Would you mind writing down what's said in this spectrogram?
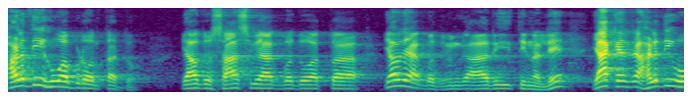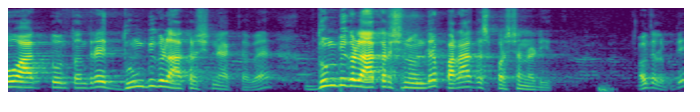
ಹಳದಿ ಹೂವು ಬಿಡುವಂಥದ್ದು. ಯಾವುದು ಸಾಸಿವೆ ಆಗ್ಬೋದು ಅಥವಾ ಯಾವುದೇ ಆಗ್ಬೋದು, ನಿಮಗೆ ಆ ರೀತಿಯಲ್ಲಿ ಯಾಕೆಂದರೆ ಹಳದಿ ಹೂವು ಆಗ್ತು ಅಂತಂದರೆ ದುಂಬಿಗಳು ಆಕರ್ಷಣೆ ಆಗ್ತವೆ. ದುಂಬಿಗಳ ಆಕರ್ಷಣೆ ಅಂದರೆ ಪರಾಗಸ್ಪರ್ಶ ನಡೆಯುತ್ತೆ. ಹೌದಲ್ಲ ಬುದ್ಧಿ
